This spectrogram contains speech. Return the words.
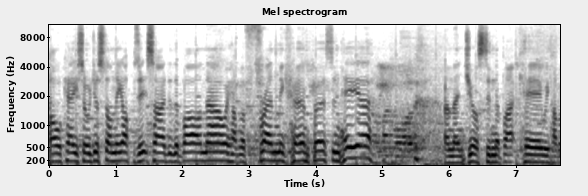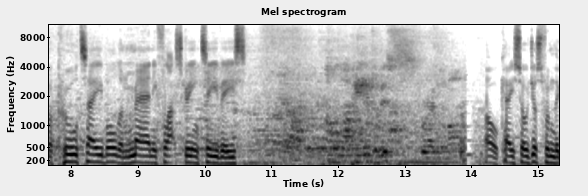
Okay, so just on the opposite side of the bar now, we have a friendly um, person here. And then just in the back here, we have a pool table and many flat screen TVs. Okay, so just from the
